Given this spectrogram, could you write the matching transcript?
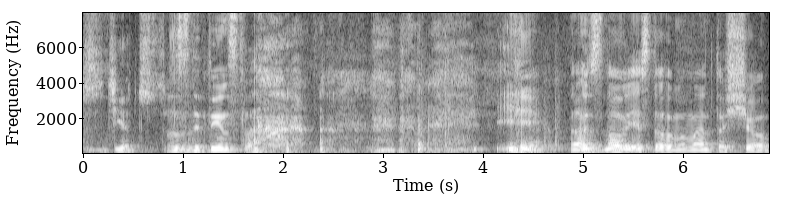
З дитинства. з дитинства. І на основі з того моменту, що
